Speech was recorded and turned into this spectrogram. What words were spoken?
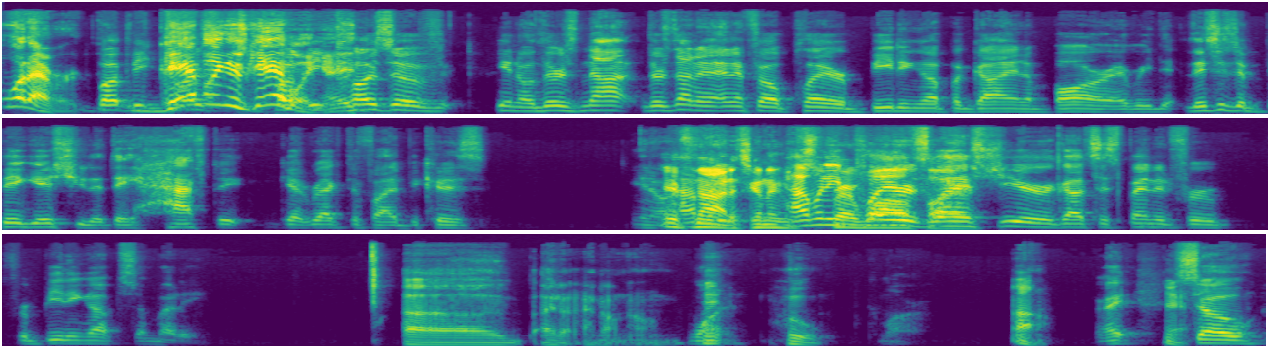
whatever. But because, gambling is gambling. It- because of you know, there's not there's not an NFL player beating up a guy in a bar every day. This is a big issue that they have to get rectified because you know If not, many- it's gonna how many players wildfire. last year got suspended for for beating up somebody? uh, I don't, I don't know. One. Who? Kamara. Oh, right. yeah. So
